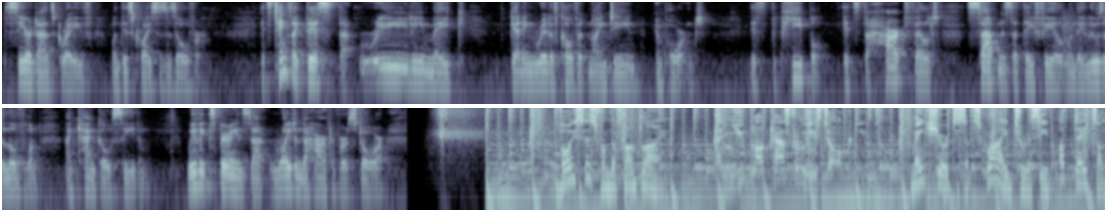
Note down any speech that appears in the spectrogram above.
to see her dad's grave when this crisis is over. It's things like this that really make getting rid of COVID 19 important. It's the people, it's the heartfelt sadness that they feel when they lose a loved one and can't go see them. We've experienced that right in the heart of our store Voices from the Front Line, a new podcast from Newstalk. Make sure to subscribe to receive updates on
